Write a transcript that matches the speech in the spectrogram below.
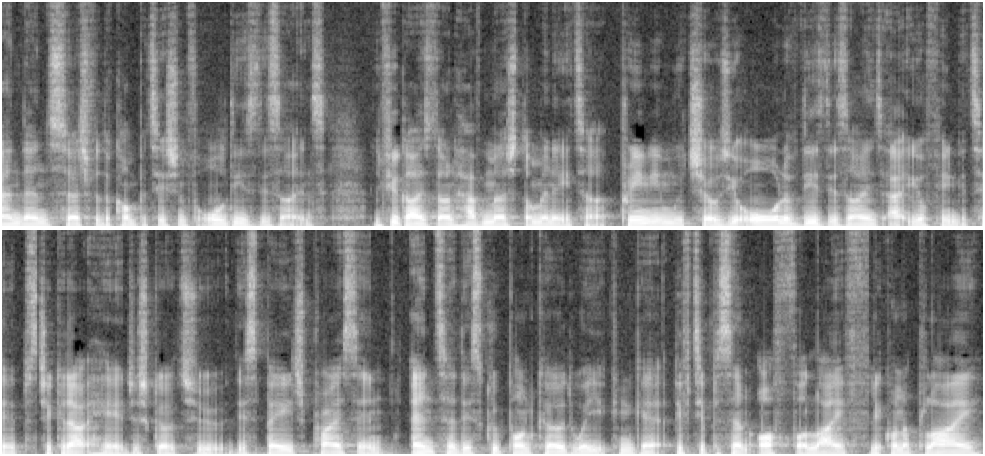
and then search for the competition for all these designs. If you guys don't have Merch Dominator Premium, which shows you all of these designs at your fingertips, check it out here. Just go to this page, pricing, enter this coupon code where you can get 50% off for life. Click on apply,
